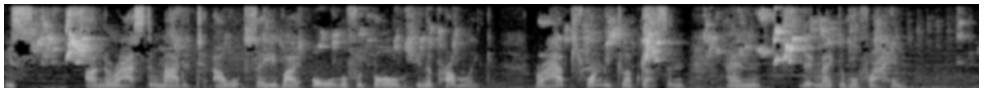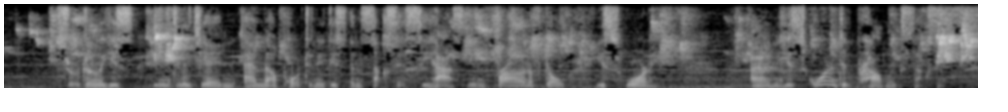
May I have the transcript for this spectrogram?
He's underestimated, I would say, by all of football in the Premier League. Perhaps one big club doesn't, and they make a move for him. Certainly, his intelligence and the opportunities and success he has in front of goal is worthy, and his guaranteed Premier League success.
